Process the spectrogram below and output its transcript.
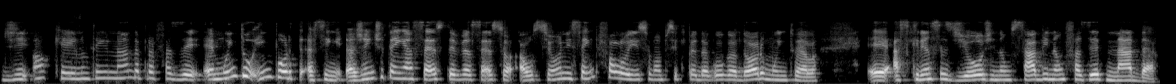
de, ok, não tenho nada para fazer. É muito importante, assim, a gente tem acesso, teve acesso ao Alcione, sempre falou isso, uma psicopedagoga, adoro muito ela. É, as crianças de hoje não sabem não fazer nada.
